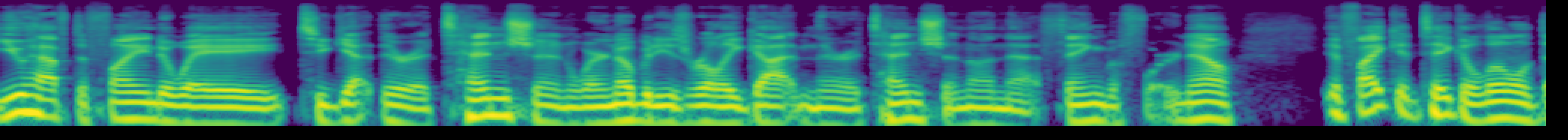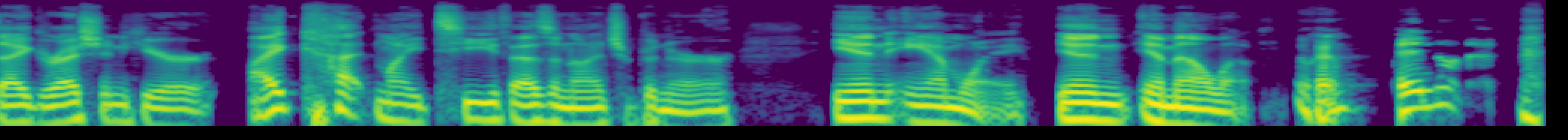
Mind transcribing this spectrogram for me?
you have to find a way to get their attention where nobody's really gotten their attention on that thing before. Now, if I could take a little digression here, I cut my teeth as an entrepreneur in Amway, in MLM. Okay. I didn't know that.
